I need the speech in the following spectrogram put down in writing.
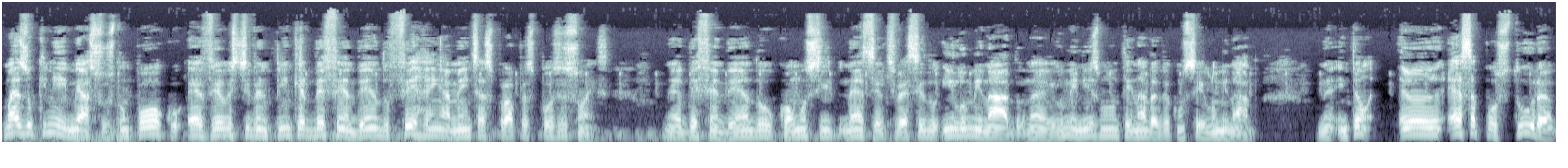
Mas o que me, me assusta um pouco é ver o Steven Pinker defendendo ferrenhamente as próprias posições. Né, defendendo como se, né, se ele tivesse sido iluminado. Né? Iluminismo não tem nada a ver com ser iluminado. Né? Então, essa postura,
